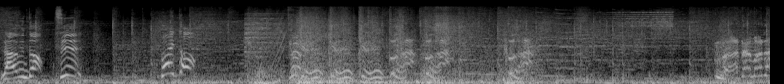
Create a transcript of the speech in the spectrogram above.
ラウンド2ファイト!まだまだ！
